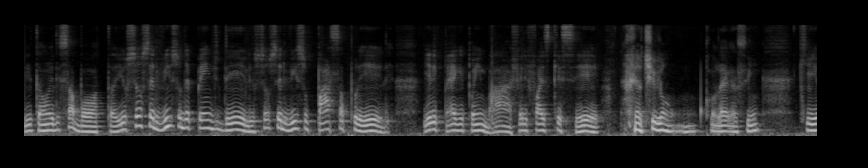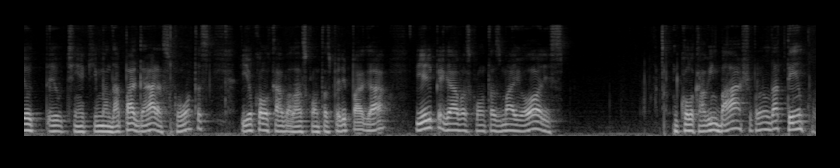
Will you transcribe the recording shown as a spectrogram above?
Então ele sabota e o seu serviço depende dele, o seu serviço passa por ele. E ele pega e põe embaixo, ele faz esquecer. Eu tive um, colega assim que eu, eu tinha que mandar pagar as contas e eu colocava lá as contas para ele pagar e ele pegava as contas maiores e colocava embaixo para não dar tempo,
